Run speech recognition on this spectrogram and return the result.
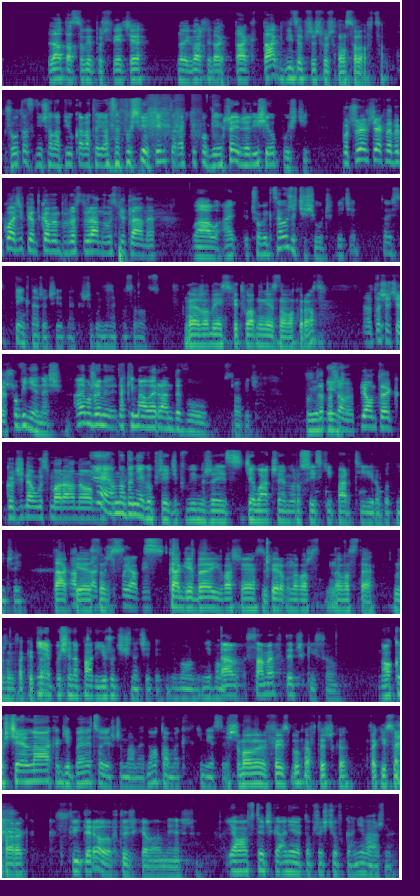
lata sobie po świecie. No i właśnie tak, tak, tak widzę przyszłość konsolowca. Żółta zgnieciona piłka latająca po świecie, która się powiększa, jeżeli się opuści. Poczułem się jak na wykładzie piątkowym, po prostu rano uświetlany. Wow, a człowiek całe życie się uczy, wiecie? To jest piękna rzecz jednak, szczególnie na konsolowcu. No ja żaden świetłany nie znam akurat. No to się cieszę. Powinieneś, ale możemy takie małe rendezvous zrobić. Powiemy jej, Zapraszamy. Piątek, godzina ósma rano. Nie, ona do niego przyjedzie, powiemy, że jest działaczem rosyjskiej partii robotniczej. Tak, A, ja tak, jestem się z, z KGB i właśnie zbieram na was, na was te różne takie te. Nie, bo się napali i rzuci się na ciebie. Nie wolno. Nie wolno. Tam same wtyczki są. No, kościelna, KGB, co jeszcze mamy? No, Tomek, kim jesteś? Jeszcze mamy Facebooka, wtyczkę, taki sucharek. Twitterową wtyczkę mamy jeszcze. Ja mam wtyczkę, a nie, to przejściówka, nieważne.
